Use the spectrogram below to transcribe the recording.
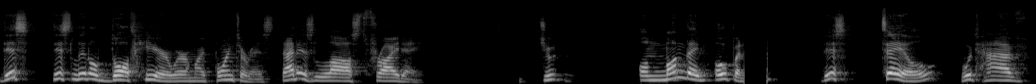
This, this little dot here where my pointer is, that is last Friday. On Monday opening, this tail would have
